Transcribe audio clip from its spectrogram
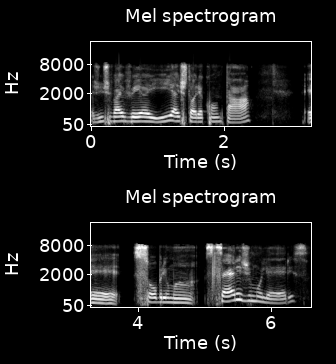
a gente vai ver aí a história contar é, sobre uma série de mulheres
